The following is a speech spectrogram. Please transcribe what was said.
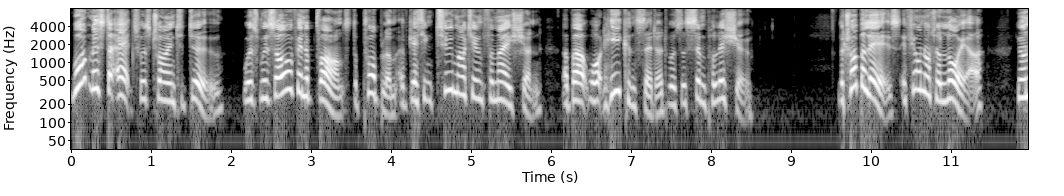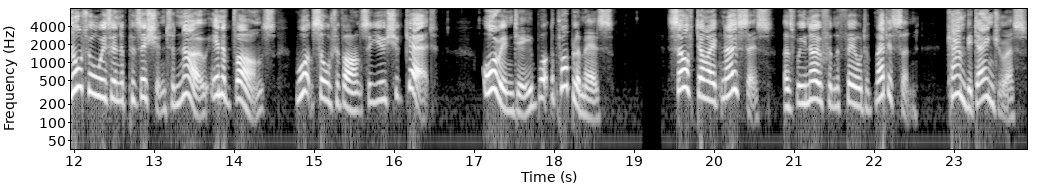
What Mr. X was trying to do was resolve in advance the problem of getting too much information about what he considered was a simple issue. The trouble is, if you're not a lawyer, you're not always in a position to know in advance what sort of answer you should get or indeed what the problem is. Self diagnosis, as we know from the field of medicine, can be dangerous.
